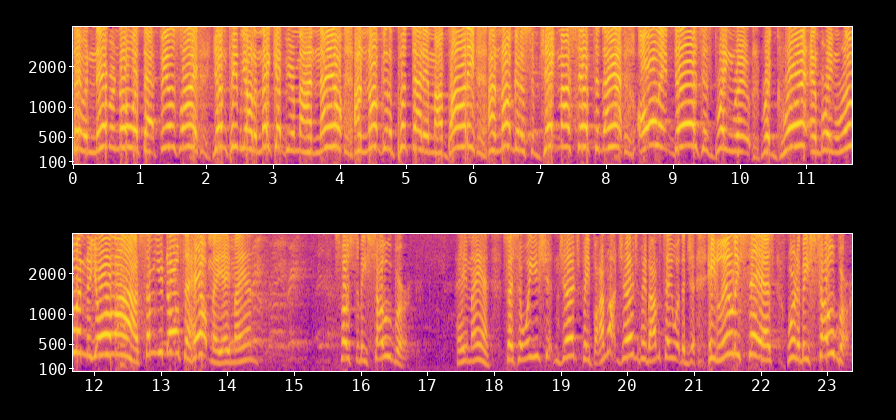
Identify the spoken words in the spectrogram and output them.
They would never know what that feels like. Young people, you ought to make up your mind now. I'm not going to put that in my body. I'm not going to subject myself to that. All it does is bring re- regret and bring ruin to your life. Some of you adults help me. Amen supposed to be sober. Amen. So they said, well, you shouldn't judge people. I'm not judging people. I'm going to tell you what the ju- He literally says we're to be sober.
